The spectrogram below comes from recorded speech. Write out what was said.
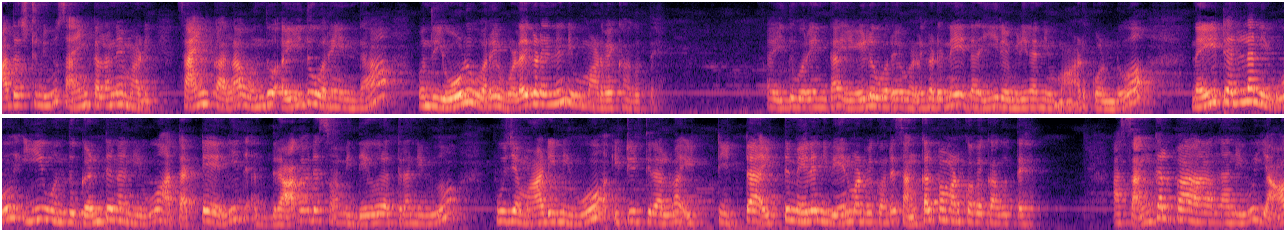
ಆದಷ್ಟು ನೀವು ಸಾಯಂಕಾಲನೇ ಮಾಡಿ. ಸಾಯಂಕಾಲ ಒಂದು ಐದೂವರೆಯಿಂದ ಒಂದು ಏಳುವರೆ ಒಳಗಡೆನೇ ನೀವು ಮಾಡಬೇಕಾಗುತ್ತೆ. ಐದೂವರೆಯಿಂದ ಏಳುವರೆ ಒಳಗಡೆನೇ ಇದ ಈ ರೆಮಿಡಿನ ನೀವು ಮಾಡಿಕೊಂಡು ನೈಟೆಲ್ಲ ನೀವು ಈ ಒಂದು ಗಂಟನ್ನು ನೀವು ಆ ತಟ್ಟೆಯಲ್ಲಿ ಸ್ವಾಮಿ ದೇವರ ಹತ್ರ ನೀವು ಪೂಜೆ ಮಾಡಿ ನೀವು ಇಟ್ಟಿರ್ತೀರಲ್ವ? ಇಟ್ಟು ಇಟ್ಟ ಇಟ್ಟ ಮೇಲೆ ಏನು ಮಾಡಬೇಕು ಅಂದರೆ ಸಂಕಲ್ಪ ಮಾಡ್ಕೋಬೇಕಾಗುತ್ತೆ. ಆ ಸಂಕಲ್ಪನ ನೀವು ಯಾವ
